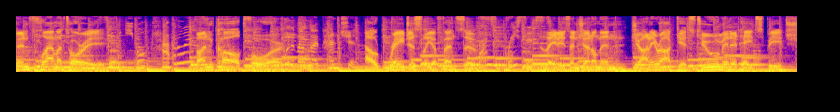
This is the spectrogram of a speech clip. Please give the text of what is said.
Inflammatory. Evil capitalist? Uncalled for. What about my pension? Outrageously offensive. That's racist. Ladies and gentlemen, Johnny Rockets two minute hate speech.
